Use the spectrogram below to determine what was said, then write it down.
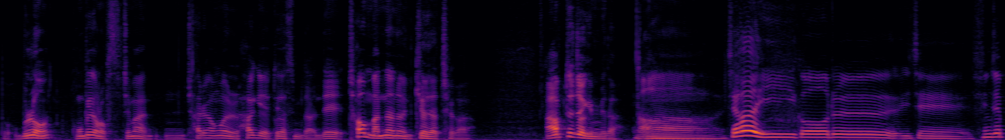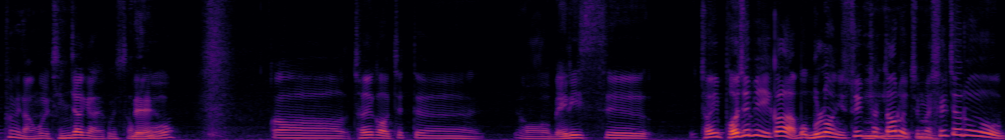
또 물론 공백은 없었지만 음, 촬영을 하게 되었습니다. 근데 처음 만나는 기어 자체가 압도적입니다. 아, 제가 이거를 이제 신제품이 나온 걸 진작에 알고 있었고, 네. 어, 저희가 어쨌든 어, Meris 저희 버즈비가 뭐 물론 이 수입처는 음, 따로 음, 있지만 음. 실제로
